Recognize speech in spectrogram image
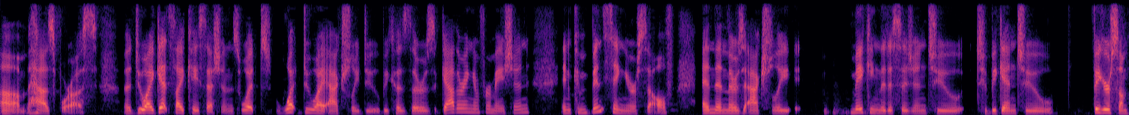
um, has for us? Uh, do I get Psych-K sessions? What what do I actually do? Because there's gathering information and convincing yourself, and then there's actually making the decision to to begin to figure some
